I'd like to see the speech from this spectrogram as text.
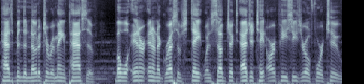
has been denoted to remain passive, but will enter in an aggressive state when subjects agitate RPC-042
